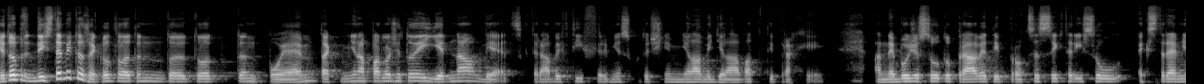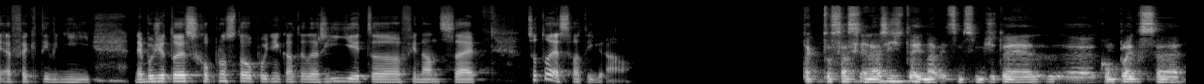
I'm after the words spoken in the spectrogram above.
Mě to, když jste mi to řekl, tohle ten, to, to, ten pojem, tak mě napadlo, že to je jedna věc, která by v té firmě skutečně měla vydělávat ty prachy. A nebo že jsou to právě ty procesy, které jsou extrémně efektivní, nebo že to je schopnost toho podnikatele řídit eh, finance. Co to je svatý grál? tak to se asi nedá říct, že to je jedna věc. Myslím, že to je eh, komplex eh,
